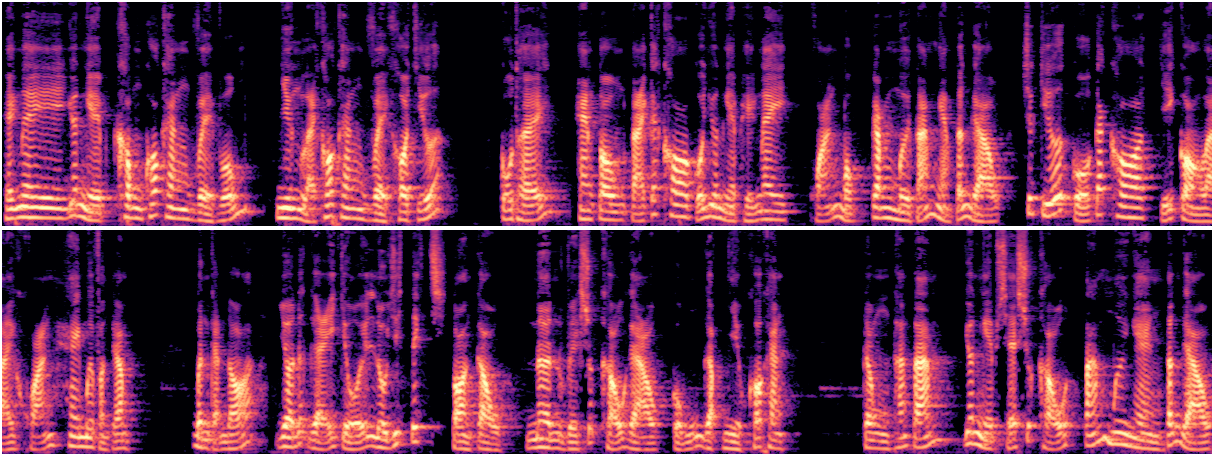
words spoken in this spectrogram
hiện nay doanh nghiệp không khó khăn về vốn, nhưng lại khó khăn về kho chứa. Cụ thể, hàng tồn tại các kho của doanh nghiệp hiện nay khoảng 118.000 tấn gạo, sức chứa của các kho chỉ còn lại khoảng 20%. Bên cạnh đó, do đứt gãy chuỗi logistics toàn cầu nên việc xuất khẩu gạo cũng gặp nhiều khó khăn. Trong tháng 8, doanh nghiệp sẽ xuất khẩu 80.000 tấn gạo,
